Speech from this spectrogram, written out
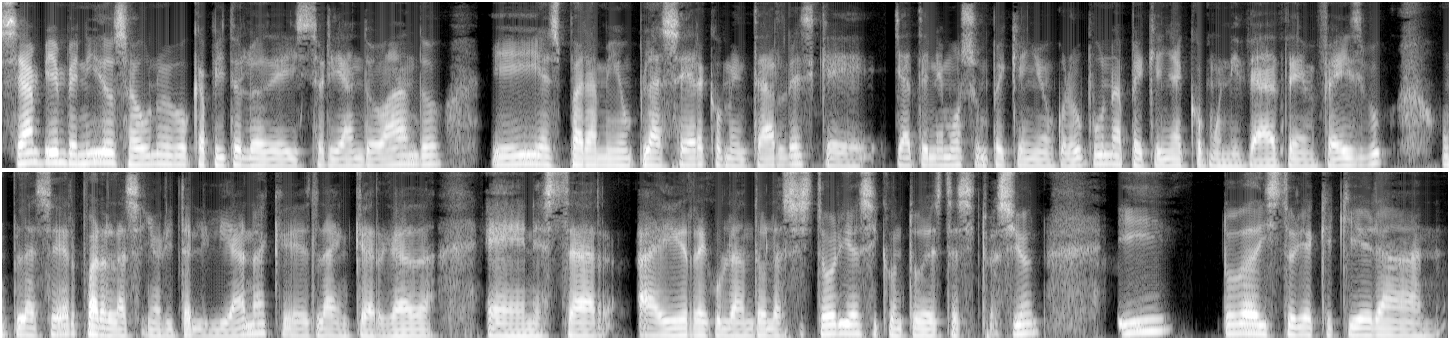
Sean bienvenidos a un nuevo capítulo de Historiando Ando y es para mí un placer comentarles que ya tenemos un pequeño grupo, una pequeña comunidad en Facebook. Un placer para la señorita Liliana que es la encargada en estar ahí regulando las historias y con toda esta situación y toda historia que quieran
